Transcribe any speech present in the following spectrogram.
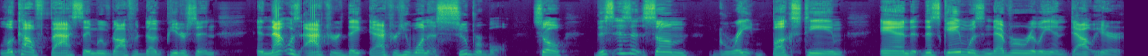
look how fast they moved off of Doug Pederson, and that was after they after he won a Super Bowl. So this isn't some great Bucs team, and this game was never really in doubt here.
